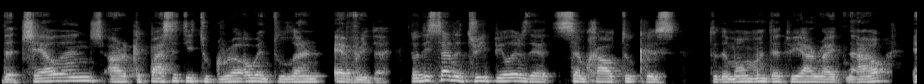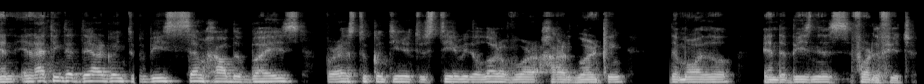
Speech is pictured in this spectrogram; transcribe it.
the challenge, our capacity to grow and to learn every day. So these are the three pillars that somehow took us to the moment that we are right now. And, and I think that they are going to be somehow the base for us to continue to steer with a lot of work, hard working, the model and the business for the future.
